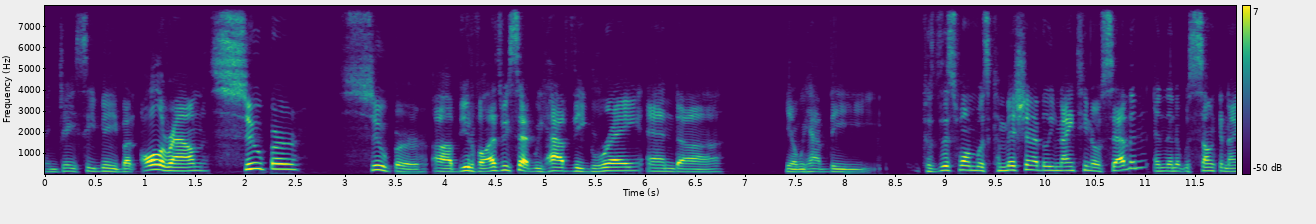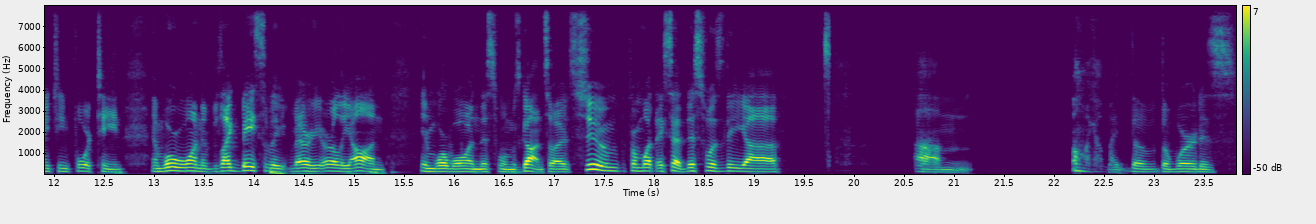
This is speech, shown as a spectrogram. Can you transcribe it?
And JCB, but all around, super super uh, beautiful. As we said, we have the gray and, uh, you know, we have the, because this one was commissioned, I believe, 1907, and then it was sunk in 1914. And World War One, it was like basically very early on in World War One, this one was gone. So I assumed from what they said, this was the, uh, um, oh my God, my the the word is,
